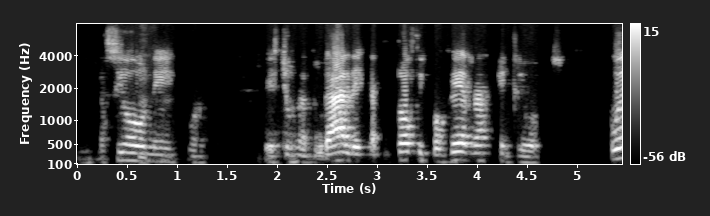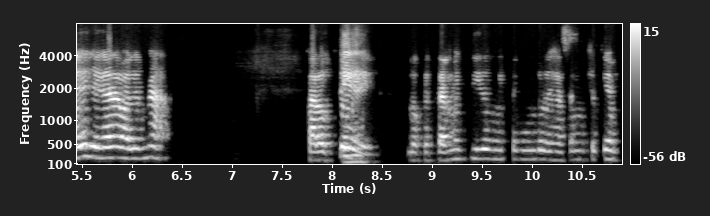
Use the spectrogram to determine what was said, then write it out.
Inflaciones, hechos naturales, catastróficos, guerras, entre otros. Puede llegar a valer nada. Para ustedes, los que están metidos en este mundo desde hace mucho tiempo.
